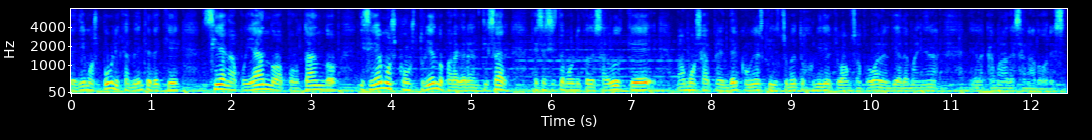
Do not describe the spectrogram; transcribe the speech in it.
pedimos públicamente de que sigan apoyando, aportando y sigamos construyendo para garantizar ese sistema único de salud que vamos a aprender con este instrumento jurídico que vamos a aprobar el día de mañana en la Cámara de Senadores.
